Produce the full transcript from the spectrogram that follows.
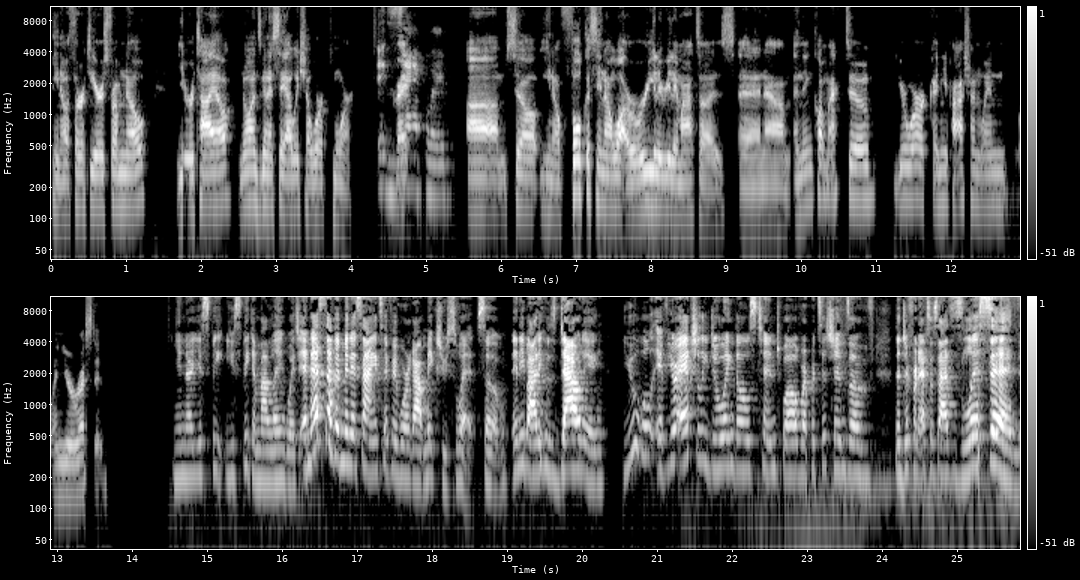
You know, 30 years from now, you retire, no one's gonna say, "I wish I worked more." Exactly. Right? Um, so you know, focusing on what really, really matters, and um, and then come back to your work and your passion when when you're rested. You know, you speak you speak in my language, and that seven minute scientific workout makes you sweat. So anybody who's doubting, you will if you're actually doing those 10, 12 repetitions of the different exercises. Listen,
